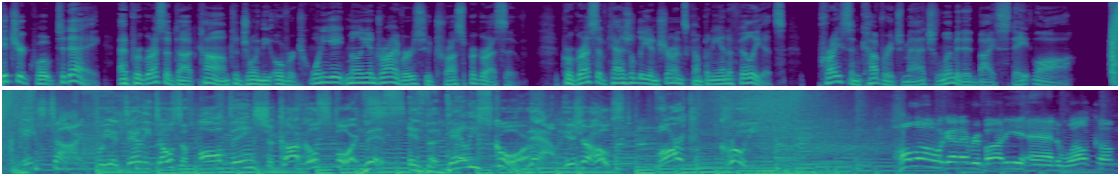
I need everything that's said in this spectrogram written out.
Get your quote today at progressive.com to join the over 28 million drivers who trust Progressive. Progressive Casualty Insurance Company and Affiliates. Price and coverage match limited by state law. It's time for your daily dose of all things Chicago sports. This is the Daily Score. Now, here's your host, Mark Grote. Hello again, everybody, and welcome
